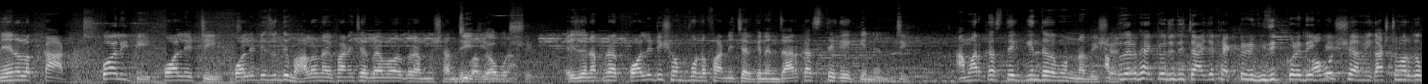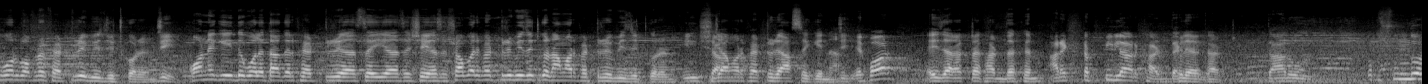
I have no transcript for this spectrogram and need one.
মেন হলো কাঠ। কোয়ালিটি কোয়ালিটি কোয়ালিটি যদি ভালো নয় ফার্নিচার ব্যবহার করে আপনি শান্তি পাবেন অবশ্যই। এই জন্য আপনারা কোয়ালিটি সম্পূর্ণ ফার্নিচার কেনেন যার কাছ থেকে কিনেন। জি। আমার কাছ থেকে কিনতে হবে এমন না বিষয়। আপনাদের ভাই কেউ যদি চায় যে ফ্যাক্টরি ভিজিট করে দেখবে। অবশ্যই আমি কাস্টমারকে বলব আপনার ফ্যাক্টরি ভিজিট করেন। জি। অনেকেই তো বলে তাদের ফ্যাক্টরি আছে ইয়ে আছে সেই আছে। সবার ফ্যাক্টরি ভিজিট করেন আমার ফ্যাক্টরি ভিজিট করেন। যে আমার ফ্যাক্টরি আছে কিনা। জি এরপর? এই যার একটা খাট দেখেন। আরেকটা পিলার খাট দেখেন। Pillar খাট। দারুণ কত সুন্দর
